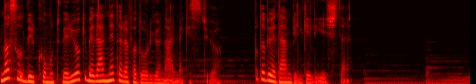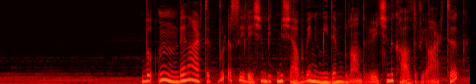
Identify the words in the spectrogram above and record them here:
nasıl bir komut veriyor ki beden ne tarafa doğru yönelmek istiyor? Bu da bir beden bilgeliği işte. Bu, hmm, ben artık burasıyla işim bitmiş ya bu benim midemi bulandırıyor, içimi kaldırıyor artık.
